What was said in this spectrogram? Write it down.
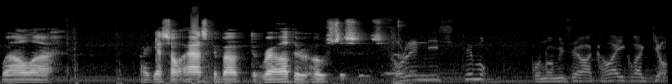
well, uh, I guess I'll ask about the re- other hostesses. それにしてもこの店は可愛い子がぎょ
